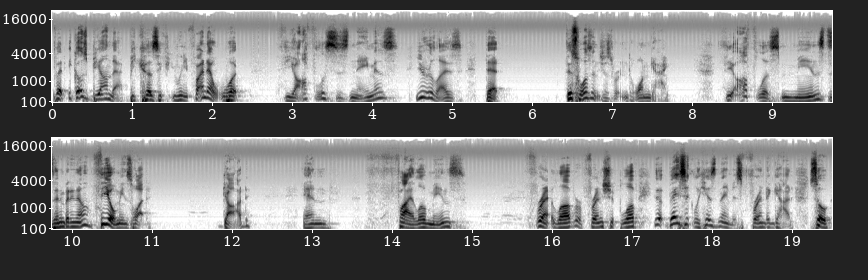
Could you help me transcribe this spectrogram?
but it goes beyond that because if you, when you find out what Theophilus' name is, you realize that this wasn't just written to one guy. Theophilus means, does anybody know? Theo means what? God. And Philo means friend, love or friendship, love. Basically, his name is friend of God. So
